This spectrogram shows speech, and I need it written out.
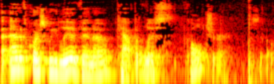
And of course, we live in a capitalist culture. So,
